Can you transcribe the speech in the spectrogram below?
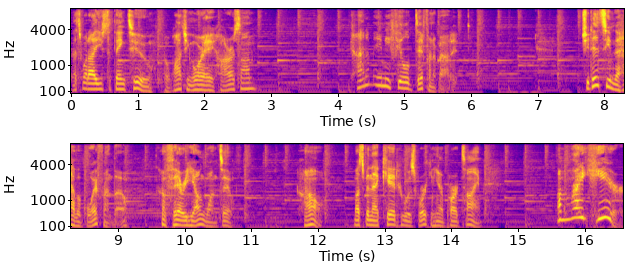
That's what I used to think too, but watching Uehara-san kind of made me feel different about it. She did seem to have a boyfriend though. A very young one too. Oh, must have been that kid who was working here part-time. I'm right here!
